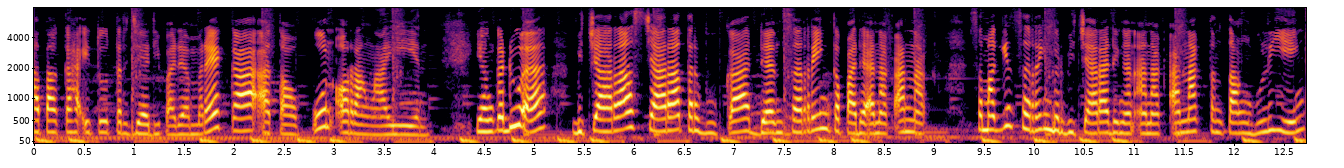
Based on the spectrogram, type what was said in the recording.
apakah itu terjadi pada mereka ataupun orang lain. Yang kedua, bicara secara terbuka dan sering kepada anak-anak. Semakin sering berbicara dengan anak-anak tentang bullying,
